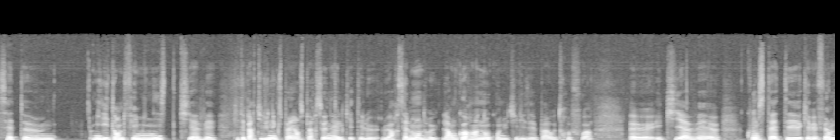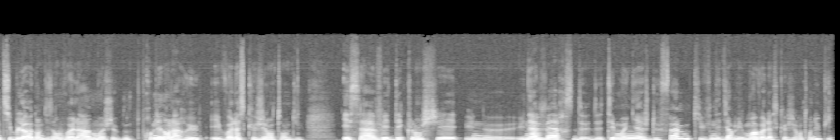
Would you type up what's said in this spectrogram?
cette euh, militante féministe qui, avait, qui était partie d'une expérience personnelle qui était le, harcèlement de rue, là encore un nom qu'on n'utilisait pas autrefois, et qui avait constaté, qui avait fait un petit blog en disant voilà, moi je me promenais dans la rue et voilà ce que j'ai entendu. Et ça avait déclenché une, une averse de, témoignages de femmes qui venaient dire Mais moi, voilà ce que j'ai entendu. Puis,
